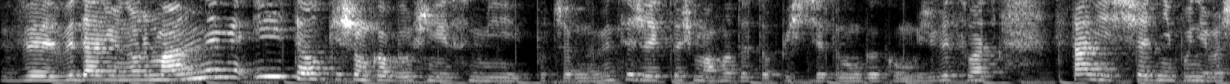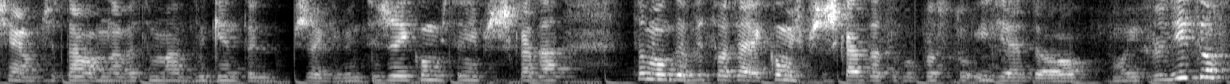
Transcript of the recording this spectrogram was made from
w wydaniu normalnym i to kieszonkowe już nie jest mi potrzebne. Więc jeżeli ktoś ma ochotę, to piszcie, to mogę komuś wysłać. Stan jest średni, ponieważ ja ją czytałam, nawet ma wygięte brzegi, więc jeżeli komuś to nie przeszkadza, to mogę wysłać, a jak komuś przeszkadza, to po prostu idzie do moich rodziców.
